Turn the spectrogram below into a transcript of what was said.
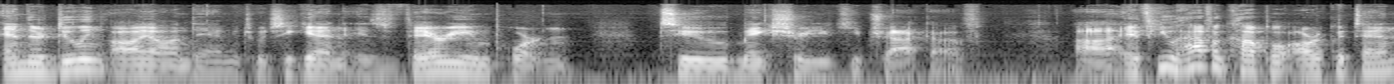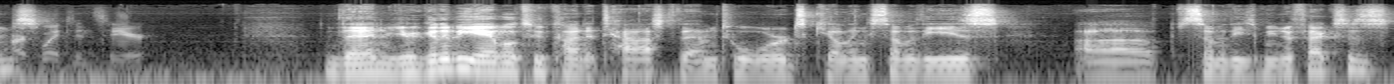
and they're doing ion damage, which again is very important to make sure you keep track of. Uh, if you have a couple Arquitens, then you're going to be able to kind of task them towards killing some of these uh, some of these Munifexes.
